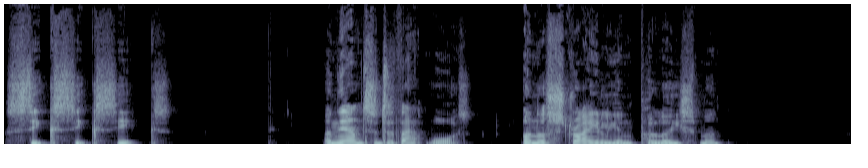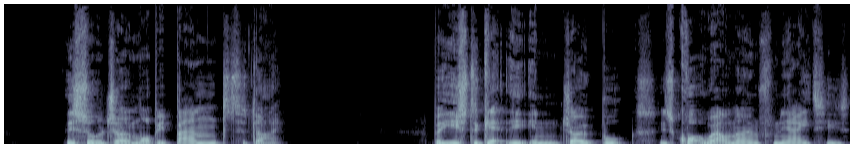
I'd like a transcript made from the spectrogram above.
666? And the answer to that was, an Australian policeman. This sort of joke might be banned today. But used to get it in joke books. It's quite well known from the 80s.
